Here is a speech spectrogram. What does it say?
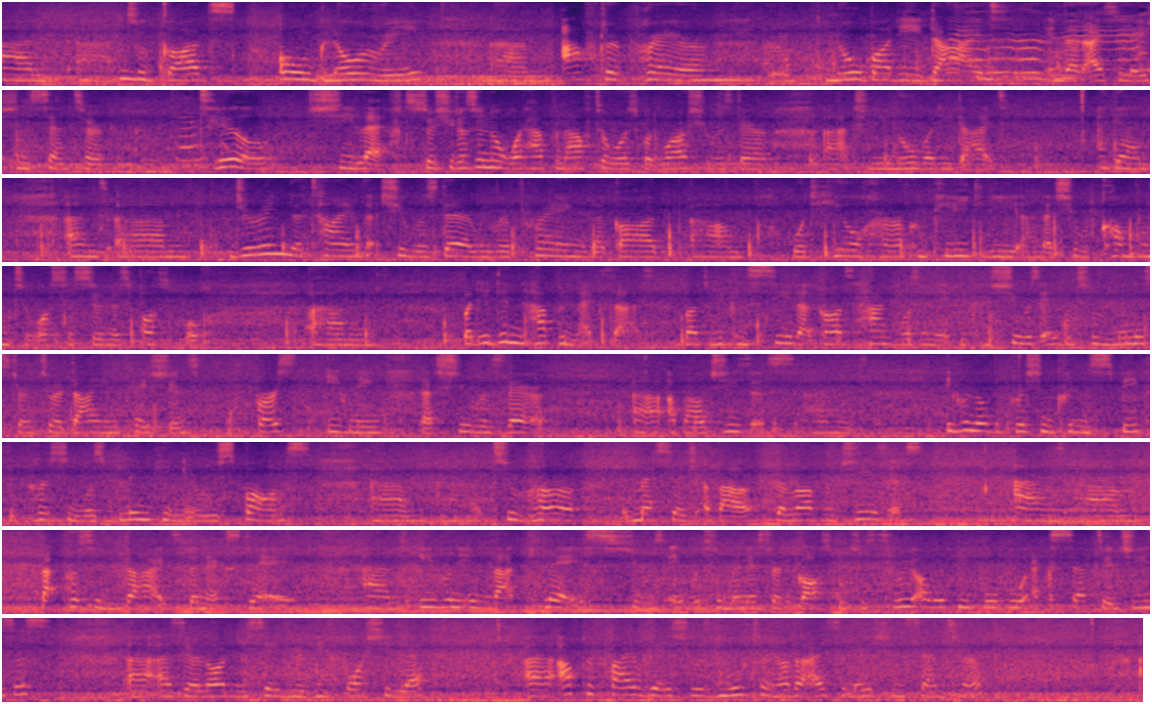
and uh, to God's own glory. Um, after prayer, uh, nobody died in that isolation center till she left. So she doesn't know what happened afterwards, but while she was there, uh, actually nobody died again. And um, during the time that she was there, we were praying that God um, would heal her completely and that she would come home to us as soon as possible. Um, but it didn't happen like that. But we can see that God's hand was in it because she was able to minister to a dying patient the first evening that she was there uh, about Jesus. And even though the person couldn't speak, the person was blinking in response um, uh, to her message about the love of Jesus. And um, that person died the next day. And even in that place, she was able to minister the gospel to three other people who accepted Jesus uh, as their Lord and Savior before she left. Uh, after five days, she was moved to another isolation center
